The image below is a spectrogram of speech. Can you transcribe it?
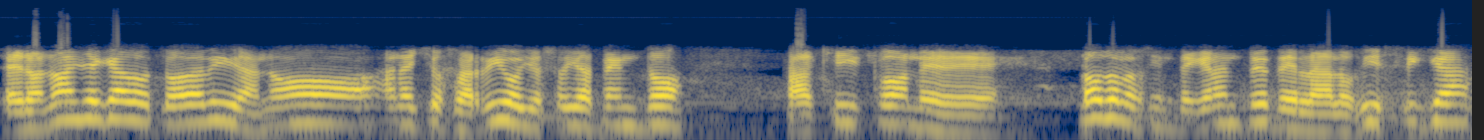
pero no han llegado todavía, no han hecho su arribo. Yo estoy atento aquí con eh, todos los integrantes de la logística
